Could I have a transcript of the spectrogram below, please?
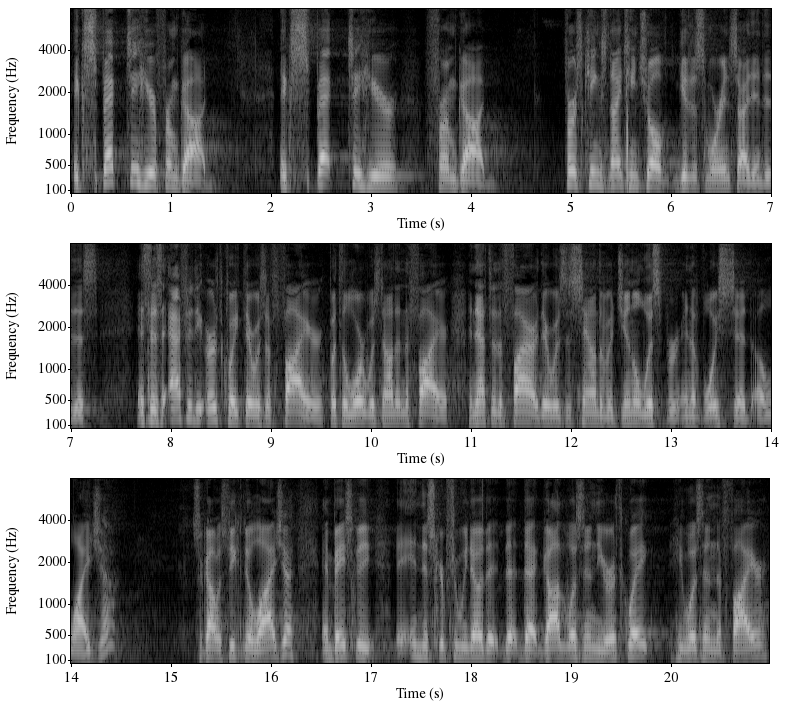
Expect to hear from God. Expect to hear from God. 1 Kings 19 12 gives us more insight into this. It says, After the earthquake, there was a fire, but the Lord was not in the fire. And after the fire, there was the sound of a gentle whisper, and a voice said, Elijah? So God was speaking to Elijah, and basically in the scripture we know that, that, that, God wasn't in the earthquake, he wasn't in the fire.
